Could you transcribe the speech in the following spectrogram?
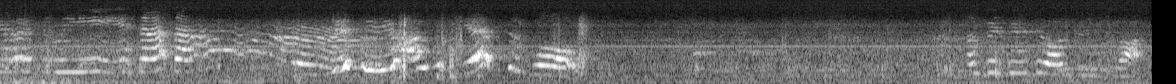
Get me. How to get the ball? I'm going to do all these shots.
